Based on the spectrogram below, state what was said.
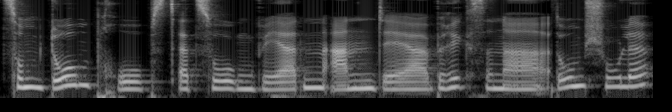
zum Domprobst erzogen werden an der Brixener Domschule.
